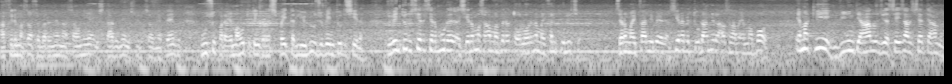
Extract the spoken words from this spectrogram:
Afirmação soberania nação né estado né instituição né tem uso para é mahuto tem que respeitar o juventude sira juventude sira sira muda sira mas ama ver tolor né mas fala polícia sira mais fala sira veturani lá os lá é uma boa. É aqui 20 anos 16 anos 7 anos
